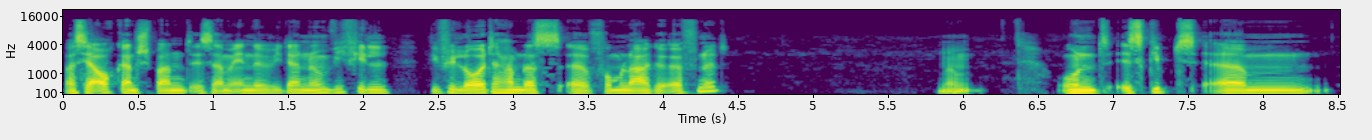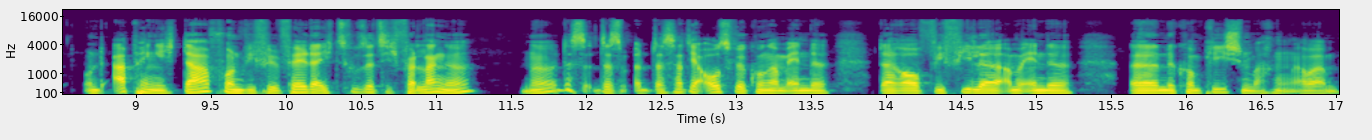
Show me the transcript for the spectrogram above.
was ja auch ganz spannend ist am Ende wieder, ne? wie viel, wie viele Leute haben das äh, Formular geöffnet. Ne? Und es gibt, ähm, und abhängig davon, wie viele Felder ich zusätzlich verlange, ne, das, das, das hat ja Auswirkungen am Ende darauf, wie viele am Ende äh, eine Completion machen. Aber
